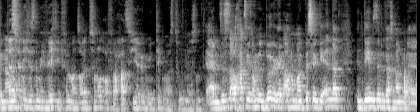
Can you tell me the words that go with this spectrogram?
Genau. Das finde ich ist nämlich wichtig. Ich finde, man soll zur Not auch für Hartz IV irgendwie einen Ticken was tun müssen. Ähm, das ist auch, hat sich jetzt auch mit dem Bürgergeld auch nochmal ein bisschen geändert, in dem Sinne, dass man, äh,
